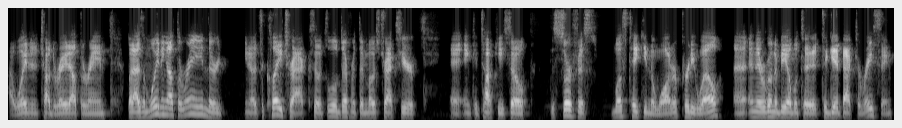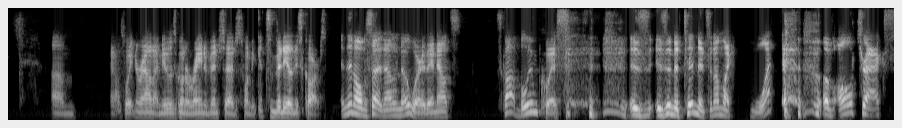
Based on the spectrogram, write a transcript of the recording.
I waited, tried to wait out the rain. But as I'm waiting out the rain, there, you know, it's a clay track, so it's a little different than most tracks here in Kentucky. So the surface was taking the water pretty well, uh, and they were going to be able to to get back to racing. Um, and I was waiting around. I knew it was going to rain eventually. I just wanted to get some video of these cars. And then all of a sudden, out of nowhere, they announced Scott Bloomquist is is in attendance, and I'm like, what? of all tracks,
